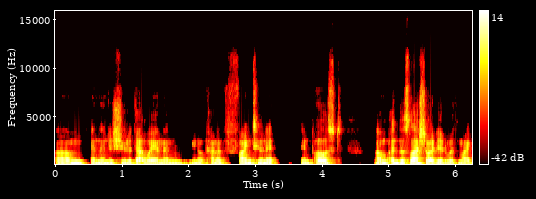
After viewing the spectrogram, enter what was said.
um, and then just shoot it that way, and then you know kind of fine tune it in post. Um, this last show I did with my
